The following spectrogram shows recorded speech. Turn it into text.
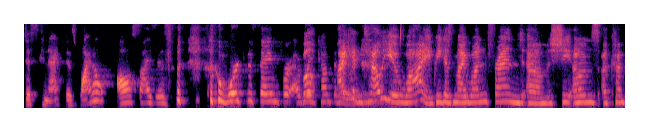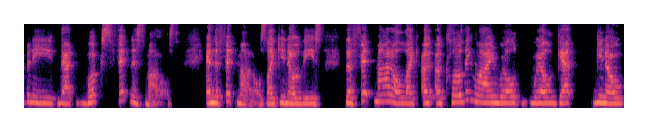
disconnect is why don't all sizes work the same for every well, company? i can tell you why because my one friend um, she owns a company that books fitness models and the fit models like you know these the fit model like a, a clothing line will will get you know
